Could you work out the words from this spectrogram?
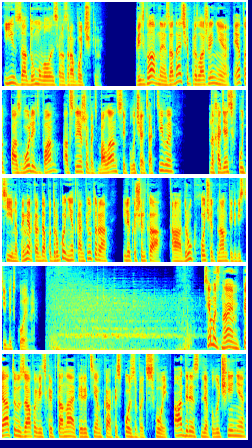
и задумывалось разработчиками. Ведь главная задача приложения – это позволить вам отслеживать баланс и получать активы, находясь в пути. Например, когда под рукой нет компьютера или кошелька, а друг хочет нам перевести биткоины. Все мы знаем пятую заповедь Криптона перед тем, как использовать свой адрес для получения.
